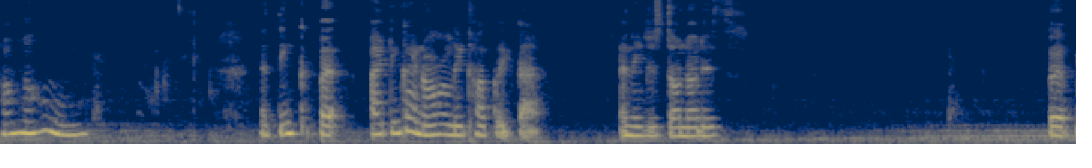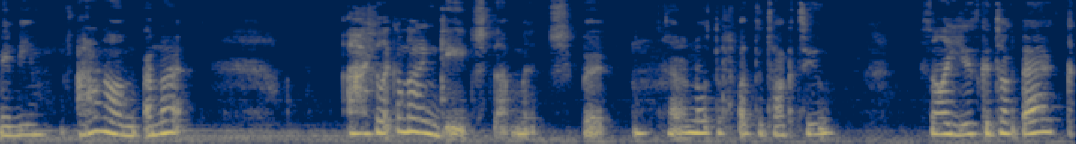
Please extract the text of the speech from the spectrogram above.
I don't know. I think, but I think I normally talk like that. And they just don't notice. But maybe, I don't know, I'm not, I feel like I'm not engaged that much. But I don't know what the fuck to talk to. It's not like you guys could talk back.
